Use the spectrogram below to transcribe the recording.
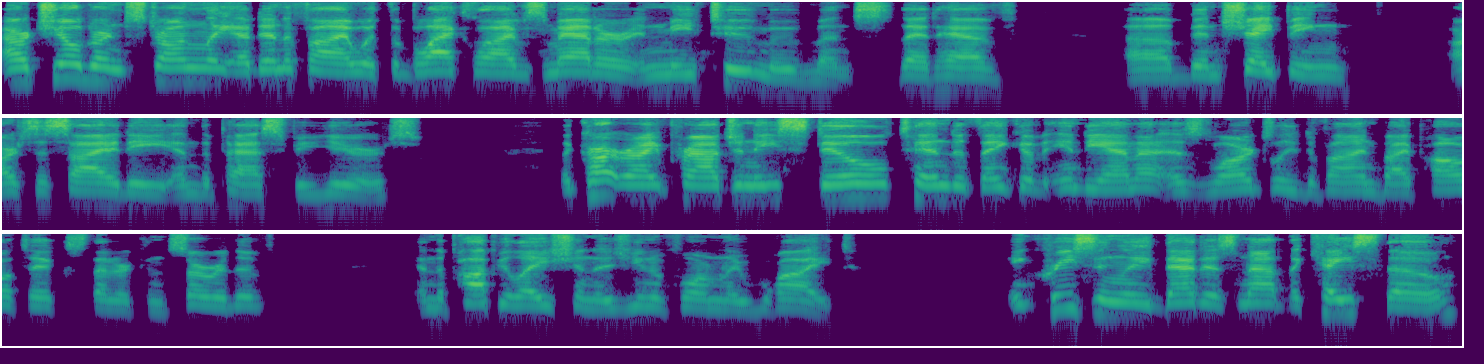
Our children strongly identify with the Black Lives Matter and Me Too movements that have uh, been shaping our society in the past few years. The Cartwright progeny still tend to think of Indiana as largely defined by politics that are conservative and the population is uniformly white. Increasingly, that is not the case, though,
